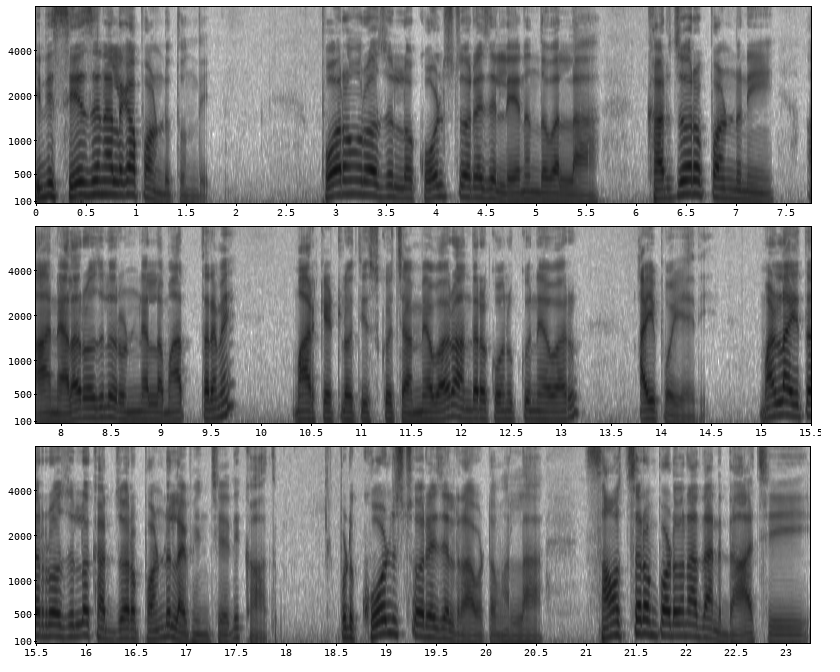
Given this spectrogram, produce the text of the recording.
ఇది సీజనల్గా పండుతుంది. పూర్వం రోజుల్లో కోల్డ్ స్టోరేజ్ లేనందువల్ల ఖర్జూర పండుని ఆ నెల రోజులు రెండు నెలలు మాత్రమే మార్కెట్లో తీసుకొచ్చి అమ్మేవారు అందరూ కొనుక్కునేవారు అయిపోయేది. మళ్ళీ ఇతర రోజుల్లో ఖర్జూర పండు లభించేది కాదు. ఇప్పుడు కోల్డ్ స్టోరేజీలు రావటం వల్ల సంవత్సరం పొడవునా దాన్ని దాచి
